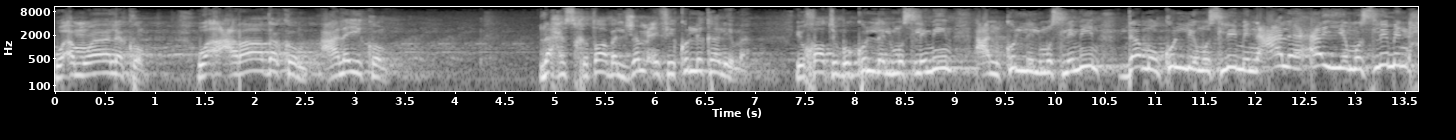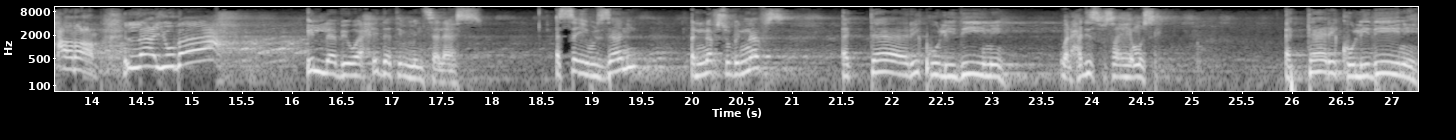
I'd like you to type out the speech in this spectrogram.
وأموالكم وأعراضكم عليكم. لاحظ خطاب الجمع في كل كلمة. يخاطب كل المسلمين عن كل المسلمين. دم كل مسلم على أي مسلم حرام. لا يباح إلا بواحدة من ثلاث. السيب الزاني النفس بالنفس التارك لدينه. والحديث في صحيح مسلم. التارك لدينه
